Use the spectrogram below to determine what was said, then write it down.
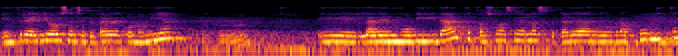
entre ellos el secretario de Economía, eh, la de Movilidad, que pasó a ser la secretaria de Obra Pública,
